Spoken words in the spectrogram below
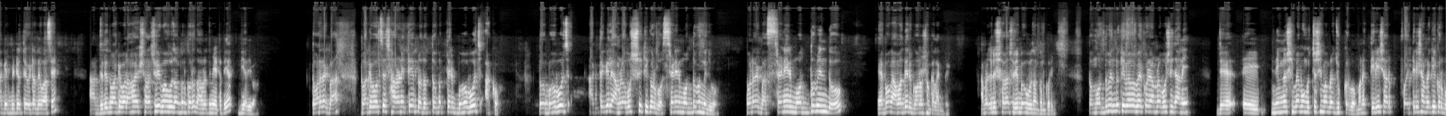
আগের ভিডিওতে ওইটা দেওয়া আছে। আর যদি তোমাকে বলা হয় সরাসরি বহুভুজ অঙ্কন করো, তাহলে তুমি এটা দিয়ে দিয়ে দিবা। তো মনে রাখবা তোমাকে বলছে সারণীতে প্রদত্ত উপাত্তের বহুভুজ আঁকো। তো বহুভুজ আঁকতে গেলে আমরা অবশ্যই কি করব? শ্রেণির মধ্যবিন্দু নিব। তো মনে রাখবা শ্রেণির মধ্যবিন্দু এবং আমাদের গণসংখ্যা লাগবে। আমরা যদি সরাসরি বহুভুজ অঙ্কন করি। তো মধ্যবিন্দু কীভাবে বের করে আমরা অবশ্যই জানি? যে এই নিম্ন সীমা এবং উচ্চ সীমা আমরা যোগ করব। মানে তিরিশ আর পঁয়ত্রিশ আমরা কি করব?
